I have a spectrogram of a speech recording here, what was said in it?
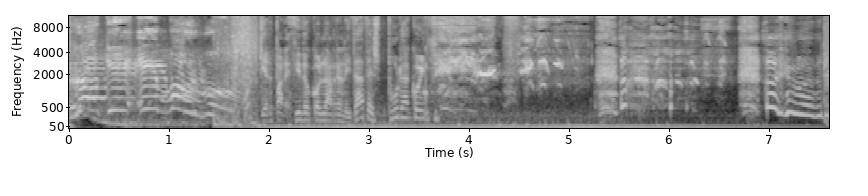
Rocky y Burbu. Cualquier parecido con la realidad es pura coincidencia. Ay, madre.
